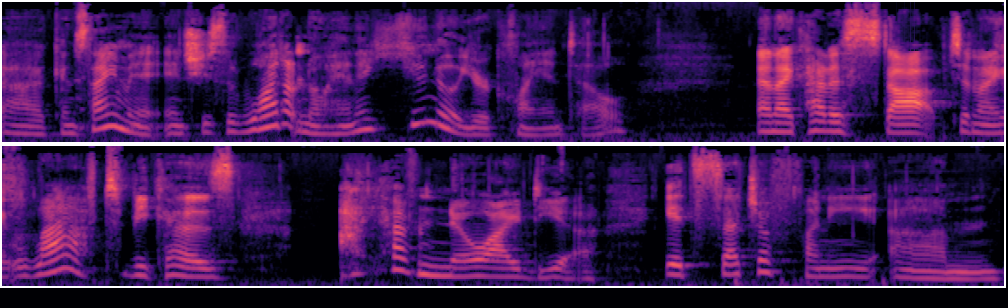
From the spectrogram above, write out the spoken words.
uh, consignment, and she said, "Well, I don't know, Hannah. You know your clientele." And I kind of stopped and I laughed because I have no idea. It's such a funny, um,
